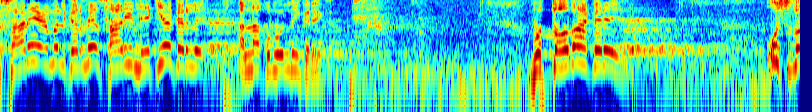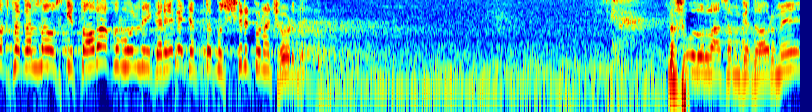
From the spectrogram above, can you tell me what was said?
سارے عمل کر لے، ساری نیکیاں کر لے، اللہ قبول نہیں کرے گا۔ وہ توبہ کرے، اس وقت تک اللہ اس کی توبہ قبول نہیں کرے گا جب تک اس شرک کو نہ چھوڑ دے۔ رسول اللہ وسلم کے دور میں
